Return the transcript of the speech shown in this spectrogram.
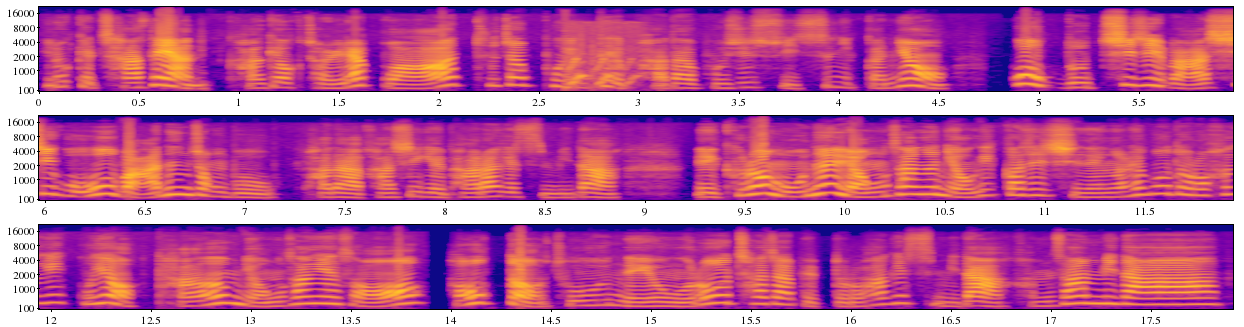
이렇게 자세한 가격 전략과 투자 포인트 받아보실 수 있으니까요. 꼭 놓치지 마시고 많은 정보 받아가시길 바라겠습니다. 네, 그럼 오늘 영상은 여기까지 진행을 해보도록 하겠고요. 다음 영상에서 더욱더 좋은 내용으로 찾아뵙도록 하겠습니다. 감사합니다.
